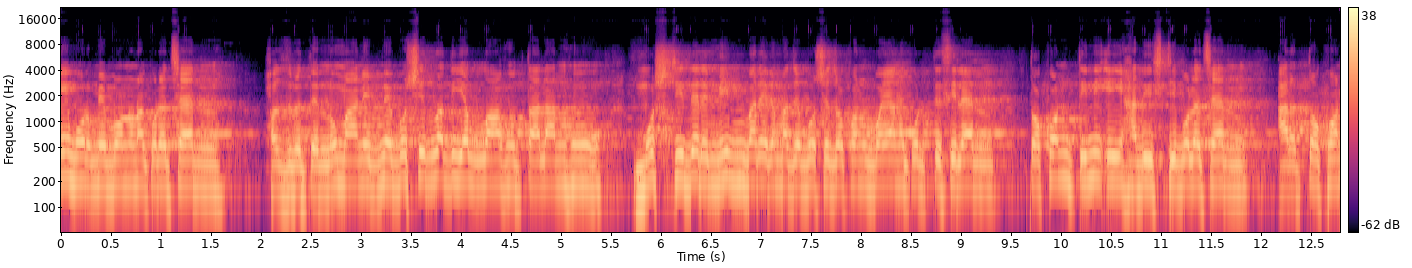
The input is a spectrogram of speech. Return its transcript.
এই মর্মে বর্ণনা করেছেন হযরতে নুমান ইবনে বশির রাদিয়াল্লাহু তাআলা আনহু মসজিদের মিম্বারের মাঝে বসে যখন বয়ান করতেছিলেন তখন তিনি এই হাদিসটি বলেছেন, আর তখন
